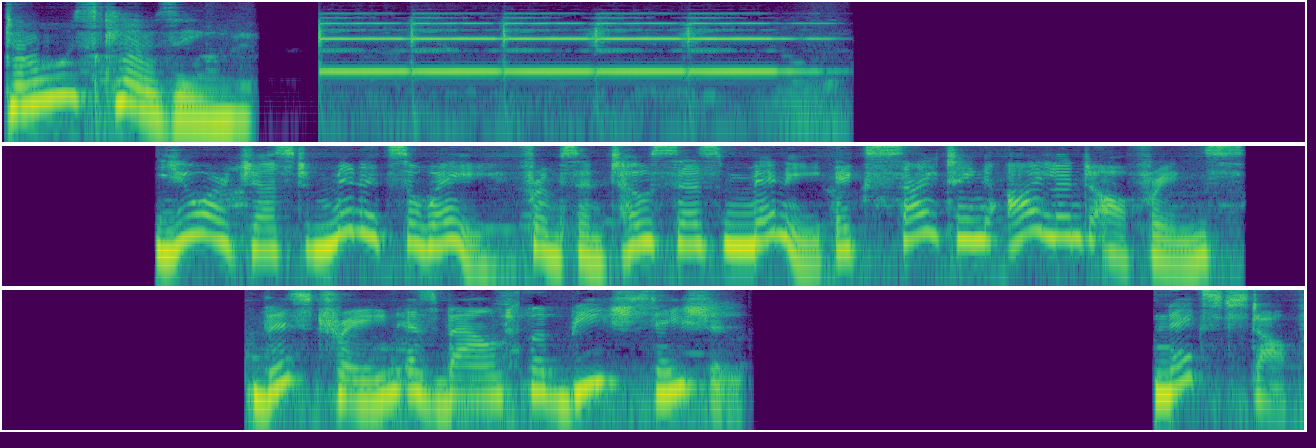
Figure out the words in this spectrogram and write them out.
Doors closing. You are just minutes away from Sentosa's many exciting island offerings. This train is bound for Beach Station. Next stop,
